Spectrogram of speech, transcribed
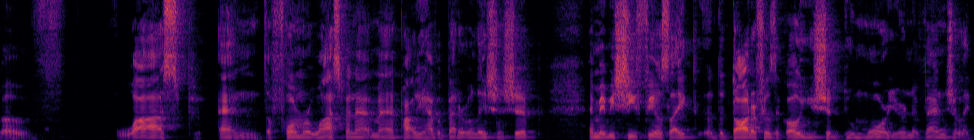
of wasp and the former wasp and that man probably have a better relationship and maybe she feels like uh, the daughter feels like oh you should do more you're an avenger like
